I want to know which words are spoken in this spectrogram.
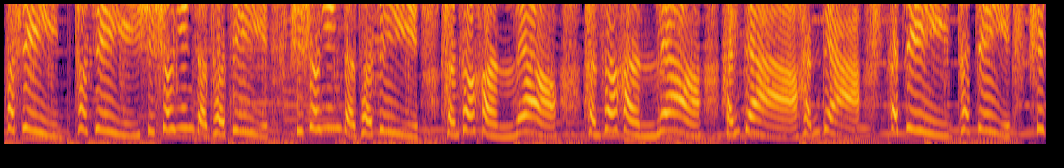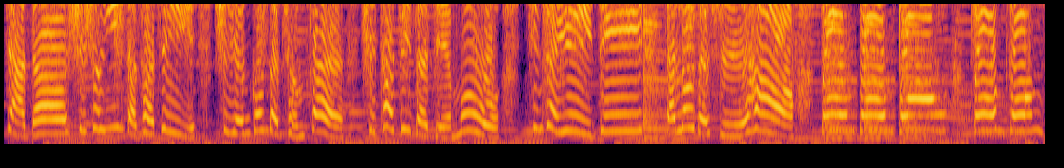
特技特技是声音的特技，是声音的特技，很脆很亮，很脆很亮，很嗲很嗲，特技特技是假的。是声音的特技，是人工的成分，是特技的节目。清脆欲滴，在录的时候，咚咚咚咚咚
